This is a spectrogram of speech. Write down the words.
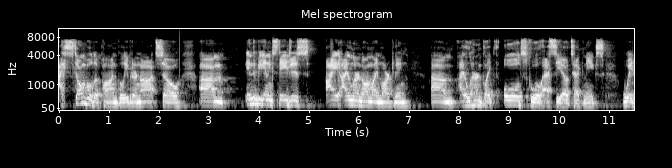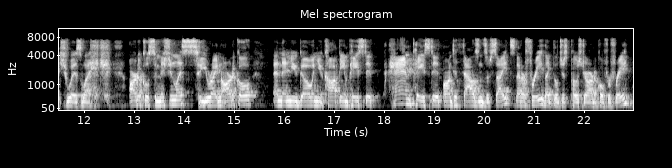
I stumbled upon, believe it or not. So um, in the beginning stages, I, I learned online marketing. Um, I learned like old school SEO techniques, which was like article submission lists. So you write an article and then you go and you copy and paste it, hand paste it onto thousands of sites that are free. Like they'll just post your article for free.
